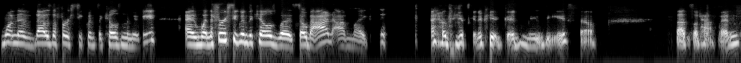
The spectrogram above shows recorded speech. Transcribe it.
one of that was the first sequence of kills in the movie. And when the first sequence of kills was so bad, I'm like, "Mm, I don't think it's gonna be a good movie. So that's what happened.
